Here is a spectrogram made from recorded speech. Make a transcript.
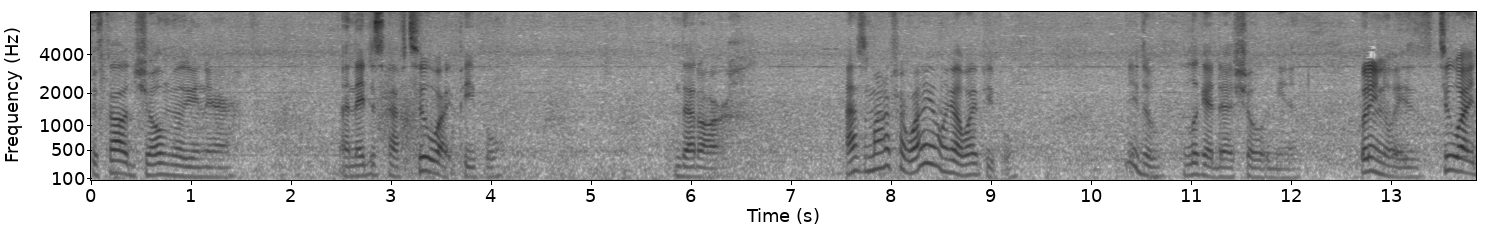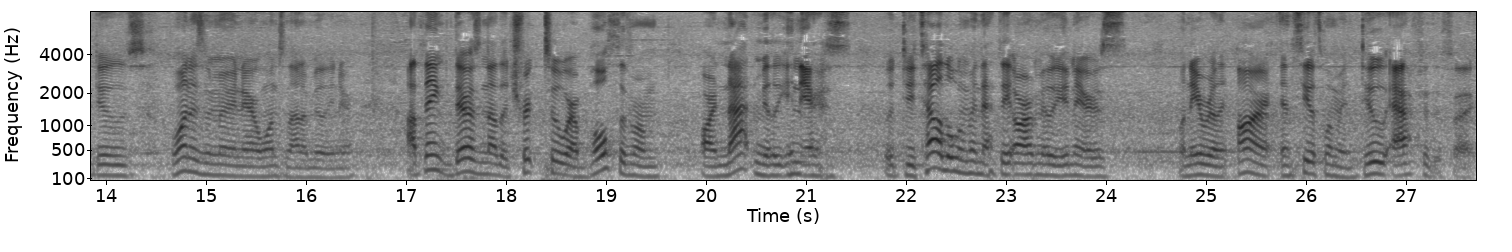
It's called Joe Millionaire. And they just have two white people that are. As a matter of fact, why do they only got white people? Need to look at that show again. But anyways, two white dudes. One is a millionaire, one's not a millionaire. I think there's another trick to where both of them are not millionaires, but you tell the women that they are millionaires when they really aren't, and see what women do after the fact.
